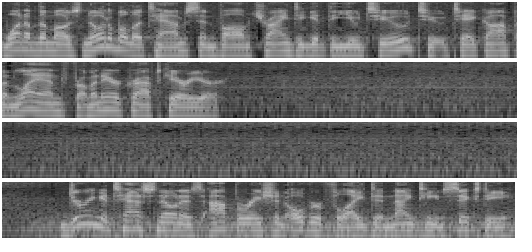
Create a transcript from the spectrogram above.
One of the most notable attempts involved trying to get the U-2 to take off and land from an aircraft carrier. During a test known as Operation Overflight in 1960,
